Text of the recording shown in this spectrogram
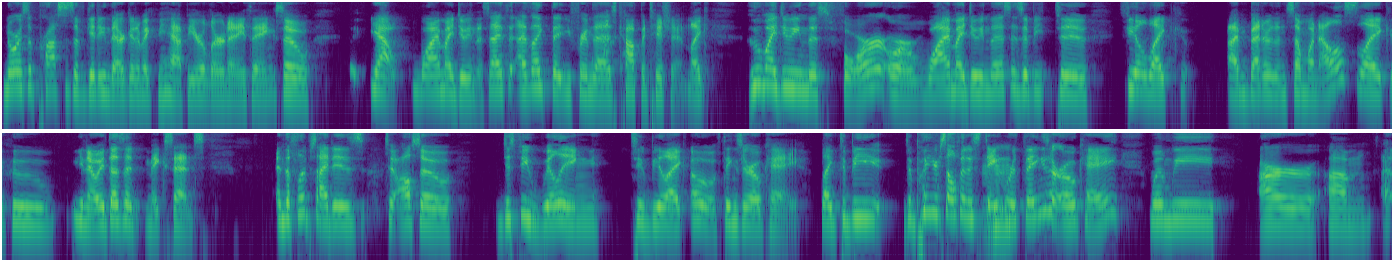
nor is the process of getting there gonna make me happy or learn anything. So yeah, why am I doing this? I, th- I like that you frame that as competition. Like, who am I doing this for, or why am I doing this? Is it be- to feel like I'm better than someone else? Like, who you know, it doesn't make sense. And the flip side is to also just be willing to be like, oh, things are okay. Like to be to put yourself in a state mm-hmm. where things are okay when we are um uh,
